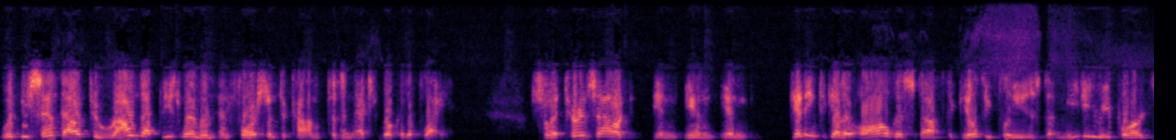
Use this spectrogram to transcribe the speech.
would be sent out to round up these women and force them to come to the next book of the play. So it turns out in in in getting together all this stuff, the guilty pleas, the media reports,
